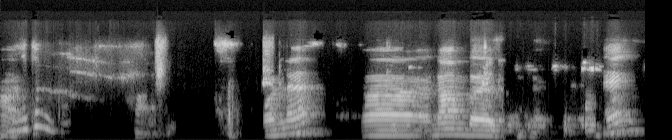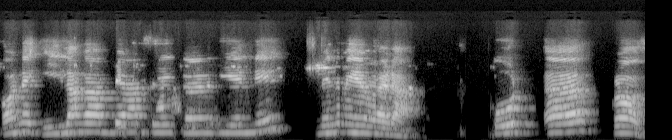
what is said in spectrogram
හා ඔන්න නම්බර්ස් දැන් ඔන්න ඊළඟ අභ්‍යාසය කරන්න තියෙන්නේ මෙන්න මේ වැඩ put a cross.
